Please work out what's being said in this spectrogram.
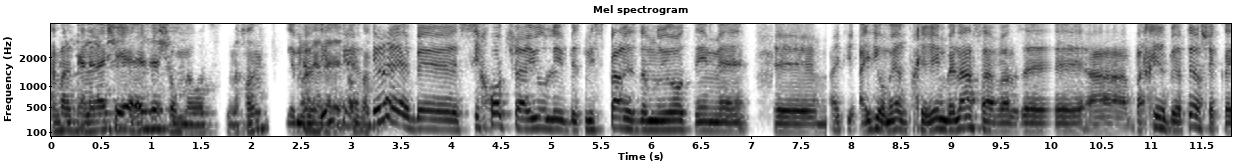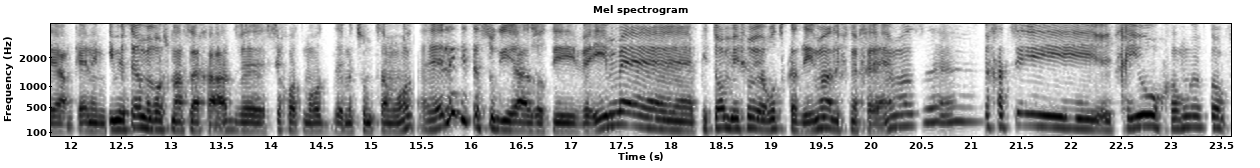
אבל כנראה שיהיה איזשהו מרוץ, נכון? למאדים כן. אוקיי. תראה, בשיחות שהיו לי במספר הזדמנויות עם, אה, אה, הייתי, הייתי אומר בכירים בנאס"א, אבל זה הבכיר ביותר שקיים, כן? עם, עם יותר מראש נאס"א אחד, ושיחות מאוד מצומצמות. העליתי את הסוגיה הזאת, ואם פתאום מישהו ירוץ קדימה לפניכם, אז בחצי חיוך, אומרים, טוב,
